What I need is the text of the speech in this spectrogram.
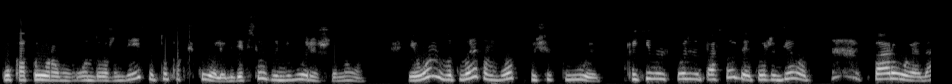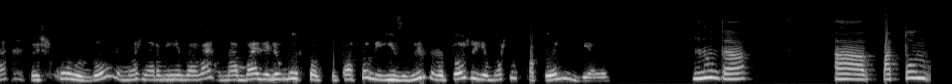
по которому он должен действовать, то как в школе, где все за него решено. И он вот в этом вот существует. Какие мы используем пособия, это уже дело второе, да. То есть школу дома можно организовать на базе любых, собственно, пособий, из вызова тоже ее можно спокойно сделать. Ну да. А потом,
